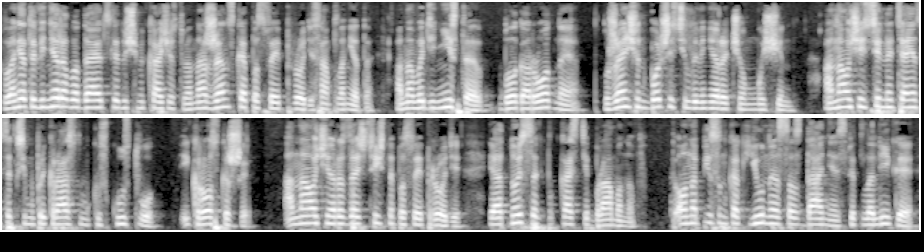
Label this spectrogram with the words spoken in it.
Планета Венера обладает следующими качествами. Она женская по своей природе, сама планета. Она водянистая, благородная. У женщин больше силы Венеры, чем у мужчин. Она очень сильно тянется к всему прекрасному, к искусству и к роскоши. Она очень раздачтична по своей природе и относится к касте браманов. Он написан как юное создание, светлоликое,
